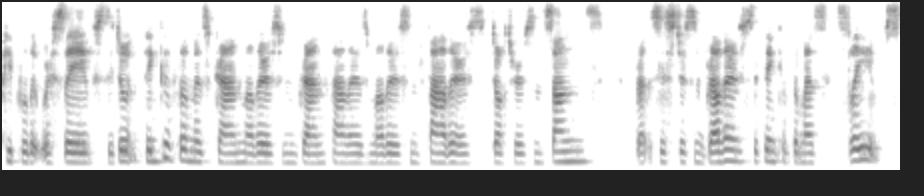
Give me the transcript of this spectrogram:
people that were slaves. They don't think of them as grandmothers and grandfathers, mothers and fathers, daughters and sons, sisters and brothers. They think of them as slaves.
